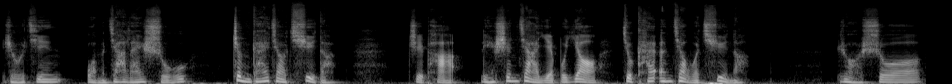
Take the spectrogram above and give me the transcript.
如今我们家来熟，正该叫去的，只怕连身价也不要，就开恩叫我去呢。若说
